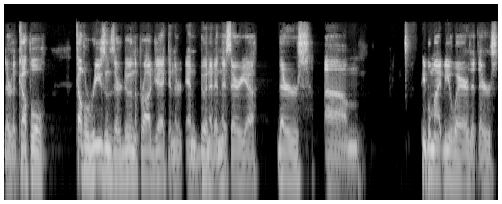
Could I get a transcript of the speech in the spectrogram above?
there's a couple couple reasons they're doing the project and they're and doing it in this area. There's um, people might be aware that there's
